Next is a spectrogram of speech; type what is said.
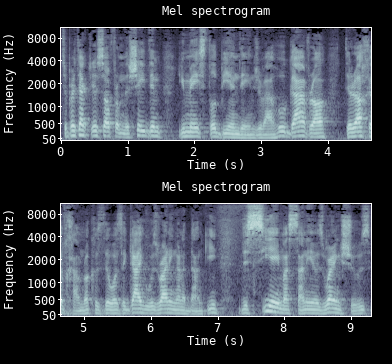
to protect yourself from the shadim, you may still be in danger. gavra because there was a guy who was riding on a donkey. The siye masani was wearing shoes.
